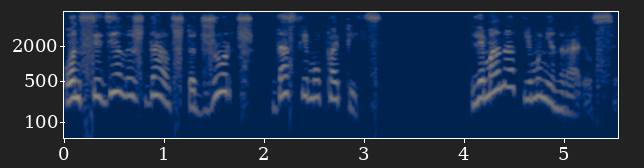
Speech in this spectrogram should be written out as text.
он сидел и ждал, что Джордж даст ему попить. Лимонад ему не нравился.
